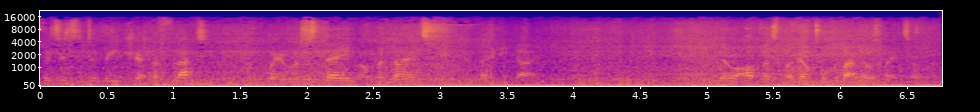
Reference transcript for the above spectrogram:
visited Demetre at the flat where he was staying on the night that he died. There are others, but they'll talk about those later.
